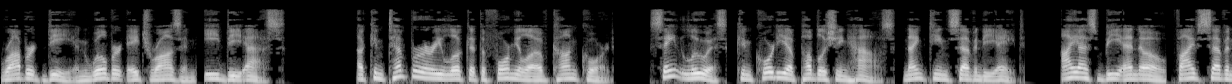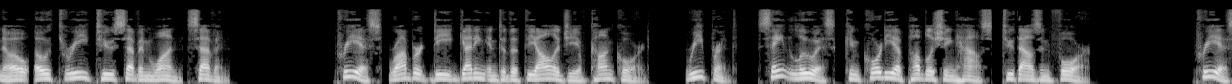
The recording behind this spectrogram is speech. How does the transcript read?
Robert D. and Wilbert H. Rosin, eds. A Contemporary Look at the Formula of Concord. St. Louis, Concordia Publishing House, 1978. ISBN 0-570-03271-7. Preus, Robert D. Getting into the Theology of Concord. Reprint. St. Louis, Concordia Publishing House, 2004. Preus,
